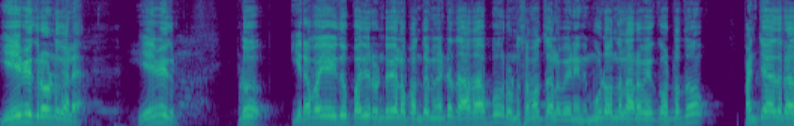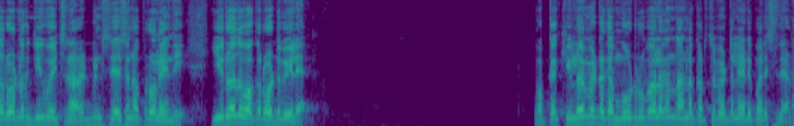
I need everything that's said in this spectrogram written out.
ఏమీ గ్రౌండ్ గలే ఏమీ ఇప్పుడు ఇరవై ఐదు పది రెండు వేల పంతొమ్మిది అంటే దాదాపు రెండు సంవత్సరాలు పోయినది మూడు వందల అరవై కోట్లతో పంచాయతీరాజ్ రోడ్లకు జీవో ఇచ్చినారు. అడ్మినిస్ట్రేషన్ అప్రూవల్ అయింది. ఈరోజు ఒక రోడ్డు వీలే. ఒక్క కిలోమీటర్గా మూడు రూపాయలు కానీ దాంట్లో ఖర్చు పెట్టలేని పరిస్థితి ఆడ.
